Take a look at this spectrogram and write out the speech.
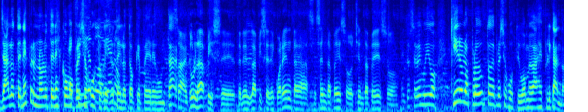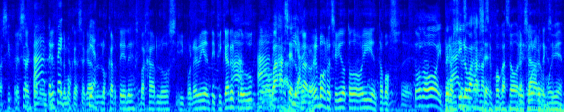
ya lo tenés, pero no lo tenés como precio justo, que yo no. te lo toque preguntar. Exacto, un lápiz. eh, tenés lápices de 40, 60 pesos, 80 pesos. Entonces vengo y digo, quiero los productos de precio justo y vos me vas explicando, así funciona. Exactamente. Ah, perfecto. Tenemos que sacar Bien. los carteles, bajarlos y poner identificar el Ah, producto. ah, Lo vas a hacer, bien. Claro, hemos recibido todo hoy, estamos... eh, Todo hoy, pero Claro. sí lo vas a hacer. Hace pocas horas, seguramente claro, que muy sí. bien.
